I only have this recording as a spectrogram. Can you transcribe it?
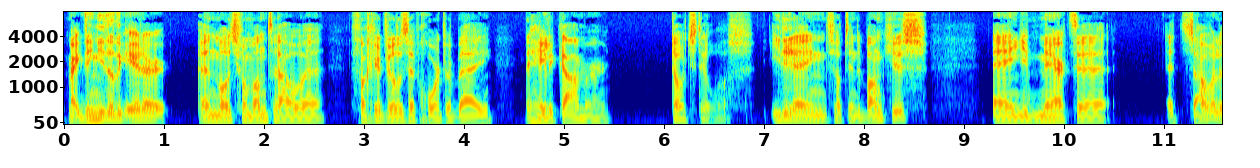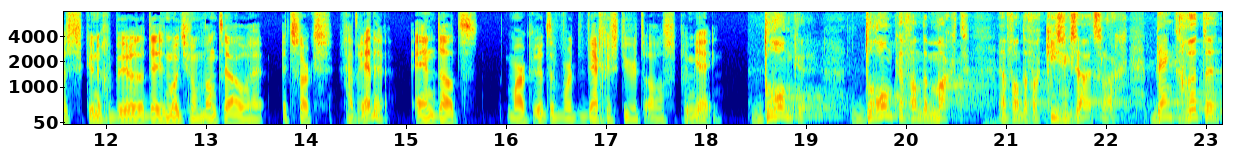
Maar ik denk niet dat ik eerder een motie van wantrouwen van Geert Wilders heb gehoord waarbij de hele Kamer doodstil was. Iedereen zat in de bankjes en je merkte, het zou wel eens kunnen gebeuren dat deze motie van wantrouwen het straks gaat redden. En dat Mark Rutte wordt weggestuurd als premier. Dronken. Dronken van de macht en van de verkiezingsuitslag. Denkt Rutte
